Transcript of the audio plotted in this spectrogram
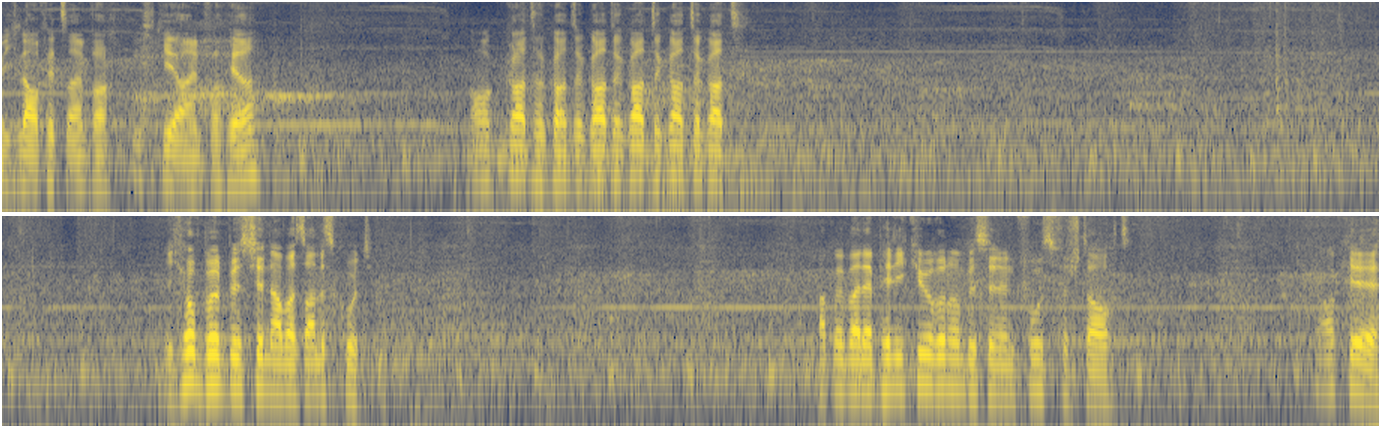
ich laufe jetzt einfach. Ich gehe einfach, ja? Oh Gott, oh Gott, oh Gott, oh Gott, oh Gott, oh Gott. Ich humpel ein bisschen, aber ist alles gut. Hab mir bei der Pediküre nur ein bisschen den Fuß verstaucht. Okay.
